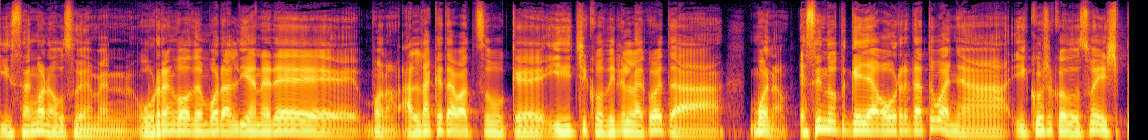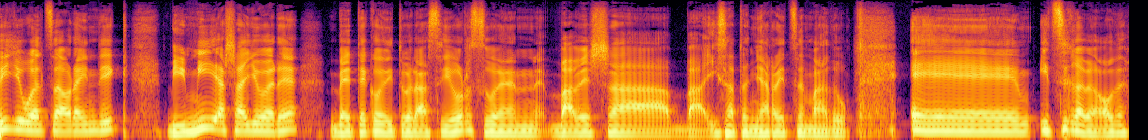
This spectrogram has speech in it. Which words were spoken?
izango nauzu hemen. Urrengo denboraldian ere, bueno, aldaketa batzuk eh, iritsiko direlako eta, bueno, ezin dut gehiago aurreratu, baina ikusiko duzu, ispilu beltza oraindik 2000 saio ere beteko dituela ziur zuen babesa ba, izaten jarraitzen badu. E, itzigabe gaude,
